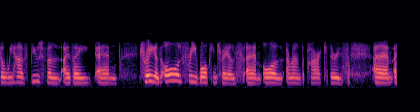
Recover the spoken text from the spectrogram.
So we have beautiful, as I um, trails, all free walking trails, um, all around the park. There's um, a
